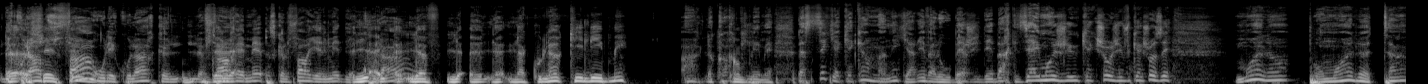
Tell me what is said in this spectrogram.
Les Euh, couleurs du phare une- ou les couleurs que le phare la- émet? Parce que le phare, il émet des la, couleurs. la- la- la- la couleur qu'il émet. Ah, le corps Comme- qu'il aimait. Parce que tu sais qu'il y a quelqu'un à un moment donné qui arrive à l'auberge, il débarque, il dit Hey, moi, j'ai eu quelque chose, j'ai vu quelque chose. Et moi, là, pour moi, le temps,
